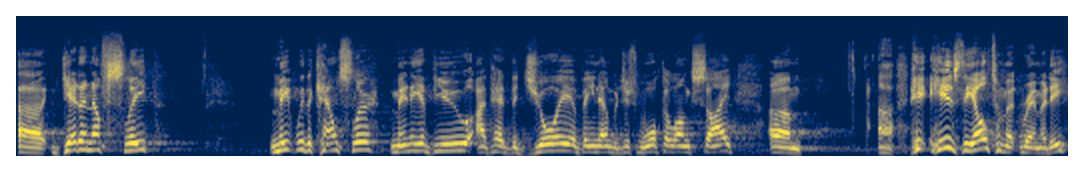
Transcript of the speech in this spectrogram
uh, get enough sleep. Meet with a counselor. Many of you, I've had the joy of being able to just walk alongside. Um, uh, here's the ultimate remedy.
